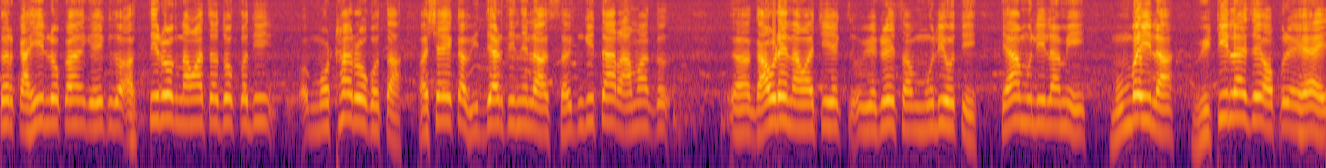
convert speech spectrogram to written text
तर काही लोकां एक जो हत्तीरोग नावाचा जो कधी मोठा रोग होता अशा एका विद्यार्थिनीला संगीता रामा गावडे नावाची एक वेगळी मुली होती. त्या मुलीला मी मुंबईला व्हिटीला जे ऑपरे हे आहे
